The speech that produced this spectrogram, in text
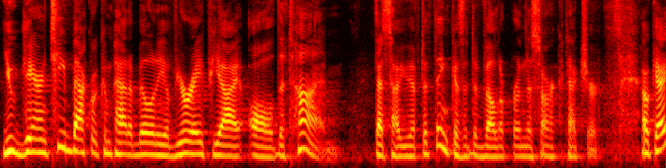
You guarantee backward compatibility of your API all the time. That's how you have to think as a developer in this architecture. Okay?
